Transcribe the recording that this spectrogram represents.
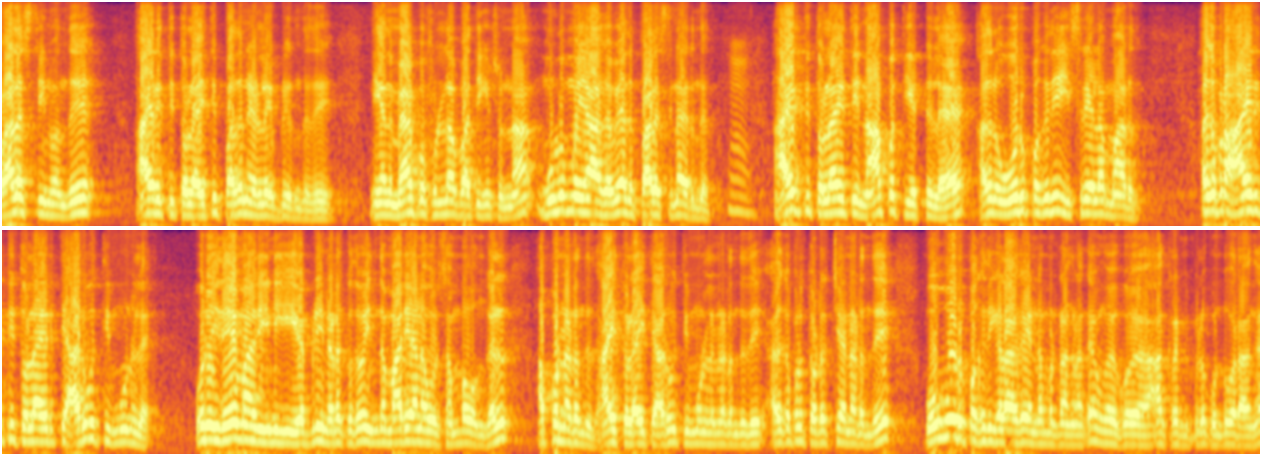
பாலஸ்தீன் வந்து ஆயிரத்தி தொள்ளாயிரத்தி பதினேழில் எப்படி இருந்தது? நீங்கள் அந்த மேப்பை ஃபுல்லாக பார்த்தீங்கன்னு சொன்னால் முழுமையாகவே அது பாலஸ்தீனாக இருந்தது. ஆயிரத்தி தொள்ளாயிரத்தி நாற்பத்தி எட்டில் அதில் ஒரு பகுதி இஸ்ரேலாக மாறுது. அதுக்கப்புறம் ஆயிரத்தி தொள்ளாயிரத்தி அறுபத்தி மூணில் ஒரு இதே மாதிரி இன்னைக்கு எப்படி நடக்குதோ இந்த மாதிரியான ஒரு சம்பவங்கள் அப்போ நடந்தது. ஆயிரத்தி தொள்ளாயிரத்தி அறுபத்தி மூணில் நடந்தது. அதுக்கப்புறம் தொடர்ச்சியாக நடந்து ஒவ்வொரு பகுதிகளாக என்ன பண்ணுறாங்கனாக்கா இவங்க ஆக்கிரமிப்பில் கொண்டு வராங்க.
